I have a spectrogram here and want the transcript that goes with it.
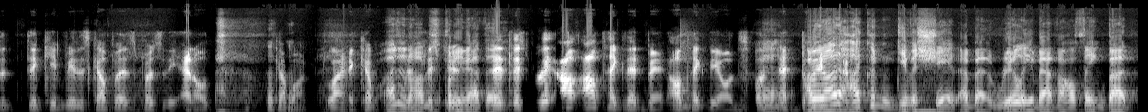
the, the kid being the scalper as opposed to the adult, come on, like, come on. I don't know, I'm Let's just putting it out there. Let, let's, let, I'll, I'll take that bet. I'll take the odds. Yeah. I mean. I, I couldn't give a shit about really about the whole thing, but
